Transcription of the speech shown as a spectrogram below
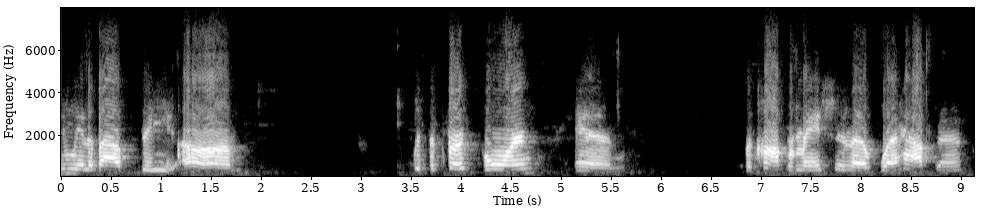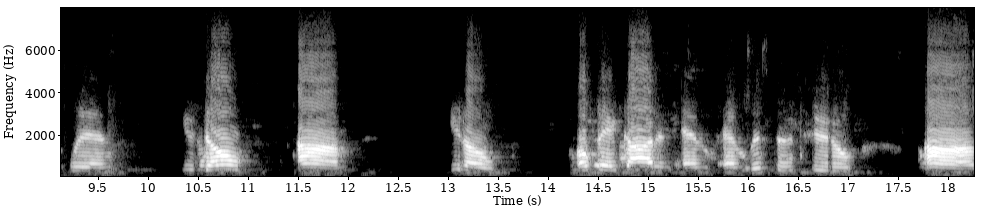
You mean about the um with the firstborn and the confirmation of what happens when you don't, um, you know, obey God and, and, and listen to um,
